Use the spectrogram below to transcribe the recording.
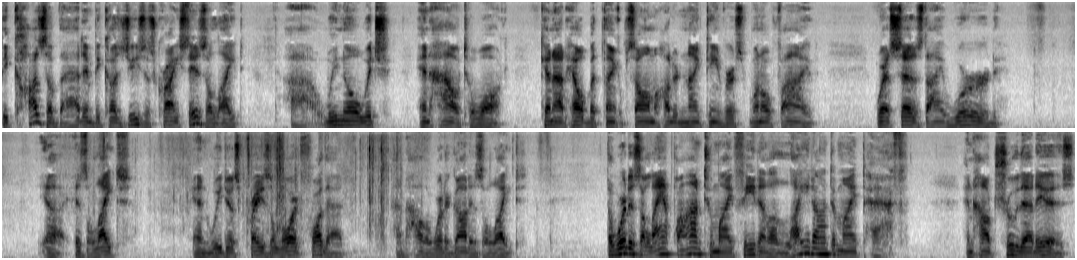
because of that, and because Jesus Christ is a light, uh, we know which and how to walk. Cannot help but think of Psalm 119, verse 105, where it says, Thy word uh, is a light. And we just praise the Lord for that and how the Word of God is a light. The Word is a lamp unto my feet and a light unto my path. And how true that is.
